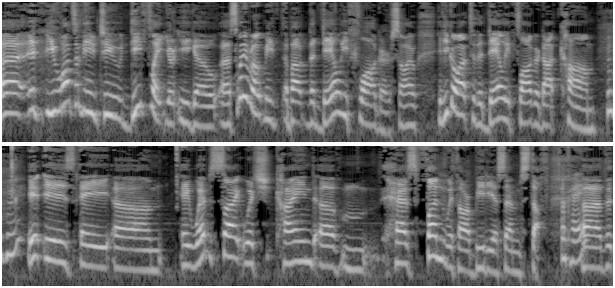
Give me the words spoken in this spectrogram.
Uh, if you want something to deflate your ego, uh, somebody wrote me about the Daily Flogger. So I, if you go out to the dailyflogger.com, it is a um, a website which kind of mm, has fun with our BDSM stuff. Okay. Uh, the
